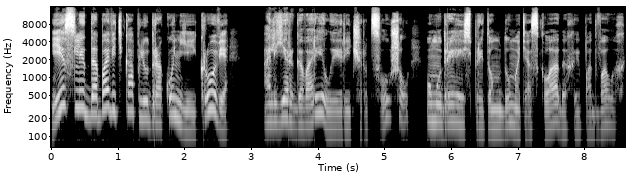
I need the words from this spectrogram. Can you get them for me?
Если добавить каплю драконьей крови, Альер говорил, и Ричард слушал, умудряясь притом думать о складах и подвалах,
